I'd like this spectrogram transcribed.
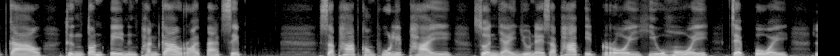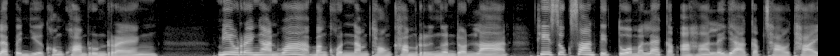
1979 ถึงต้นปี 1980สภาพของผู้ลี้ภัย ส่วนใหญ่อยู่ในสภาพอิดโรย หิวโหย เจ็บป่วย และเป็นเหยื่อของความรุนแรง มีรายงานว่าบางคนนำทองคำหรือเงินดอลลาร์ที่ซุกซ่านติดตัวมาแลกกับอาหารและยากับชาวไทย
